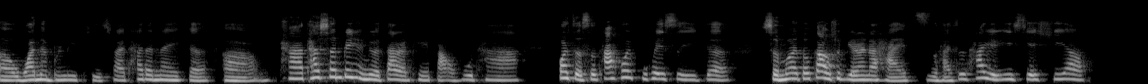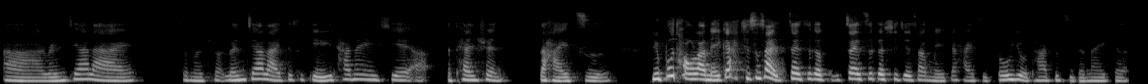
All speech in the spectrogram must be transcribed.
呃 vulnerability 出来，他的那一个啊，他他身边有没有大人可以保护他，或者是他会不会是一个什么都告诉别人的孩子，还是他有一些需要啊，人家来怎么说，人家来就是给予他那一些啊 attention 的孩子。有不同了，每个其实，在在这个在这个世界上，每个孩子都有他自己的那一个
